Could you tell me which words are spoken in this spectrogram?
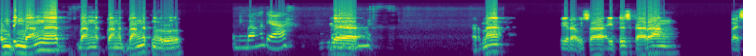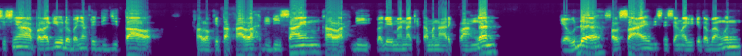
Penting banget, banget, banget, banget Nurul. Penting banget ya. Ya. Karena wirausaha itu sekarang basisnya apalagi udah banyak di digital. Kalau kita kalah di desain, kalah di bagaimana kita menarik pelanggan, ya udah selesai bisnis yang lagi kita bangun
